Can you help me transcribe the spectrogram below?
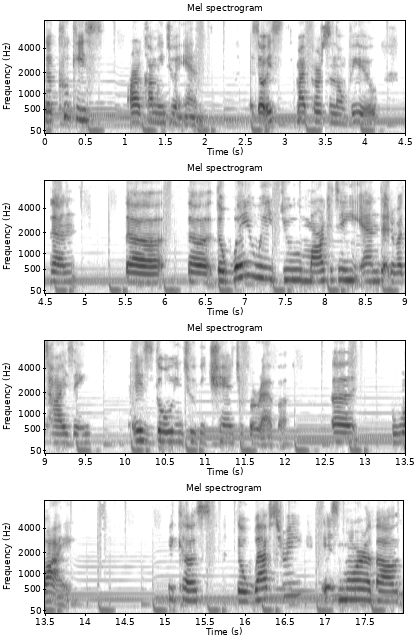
the cookies are coming to an end. So it's my personal view. Then the the the way we do marketing and advertising is going to be changed forever. Uh, why? Because the Web3 is more about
